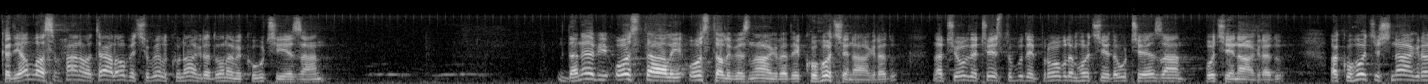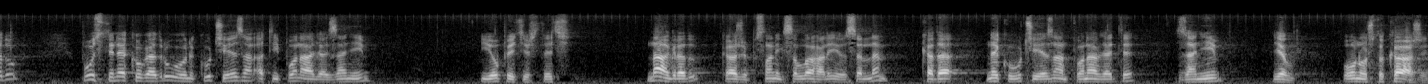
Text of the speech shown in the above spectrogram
Kad je Allah subhanahu wa ta'ala obećao veliku nagradu onome ko uči ezan, da ne bi ostali, ostali bez nagrade, ko hoće nagradu, Znači ovdje često bude problem, hoće da uče ezan, hoće nagradu. Ako hoćeš nagradu, pusti nekoga drugog nek uči ezan, a ti ponavljaj za njim i opet ćeš steći nagradu, kaže poslanik sallahu alaihi wa sallam, kada neko uči ezan, ponavljajte za njim, jel, ono što kaže.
